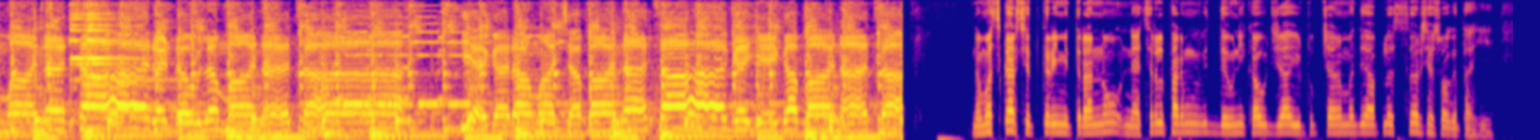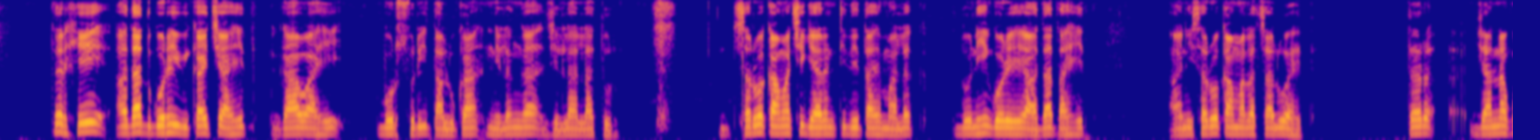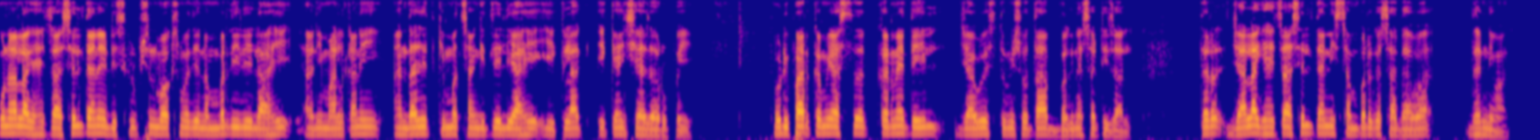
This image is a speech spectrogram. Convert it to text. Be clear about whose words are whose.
Speaker 1: मानचा रडवल मानचा. ये ग रामाच्या बाणाचा ग ये बाणाचा.
Speaker 2: नमस्कार शेतकरी मित्रांनो natural farming with Deoni cows या यूट्यूब चॅनलमध्ये आपलं सरसे स्वागत आहे. तर हे अदात गोरे विकायचे आहेत गाव आहे बोरसुरी तालुका निलंगा जिल्हा लातूर. सर्व कामाची गॅरंटी देत आहे मालक. दोन्ही गोरे हे आदात आहेत आणि सर्व कामाला चालू आहेत. तर ज्यांना कुणाला घ्यायचं असेल त्याने डिस्क्रिप्शन बॉक्समध्ये नंबर दिलेला आहे आणि मालकाने अंदाजित किंमत सांगितलेली आहे एक लाख एक्याऐंशी हजार रुपये. थोडीफार कमी जास्त करण्यात येईल ज्यावेळेस तुम्ही स्वतः बघण्यासाठी जाल. तर ज्याला घ्यायचं असेल त्यांनी संपर्क साधावा. धन्यवाद.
